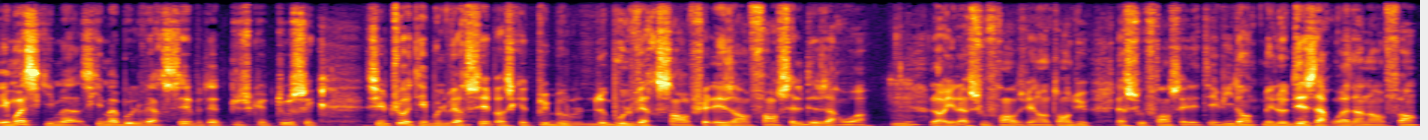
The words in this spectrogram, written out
Et moi, ce qui m'a, ce qui m'a bouleversé peut-être plus que tout, c'est que j'ai toujours été bouleversé parce que plus de bouleversant chez les enfants, c'est le désarroi. Alors il y a la souffrance, bien entendu. La souffrance, elle est évidente, mais le désarroi d'un enfant,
